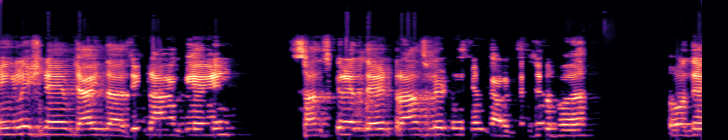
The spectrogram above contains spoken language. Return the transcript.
ਇੰਗਲਿਸ਼ ਨੇਮ ਚਾਹੀਦਾ ਸੀ ਨਾ ਕਿ ਸੰਸਕ੍ਰਿਤ ਦੇ ਟ੍ਰਾਂਸਲੇਟੇਸ਼ਨ ਕਰਕੇ ਸਿਰਫ ਉਹਦੇ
